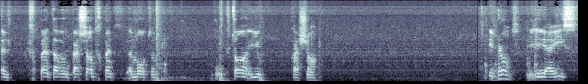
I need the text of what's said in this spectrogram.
De repente estava o caixão, de repente a moto, o botão e o caixão. E pronto, e é isso.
